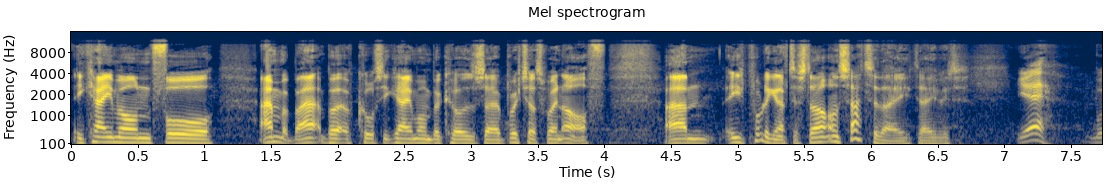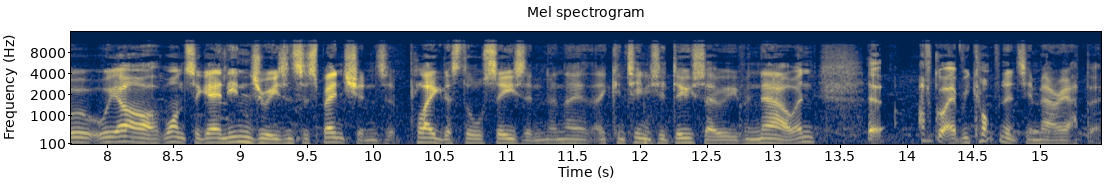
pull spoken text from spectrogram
he came on for Amrabat, but of course he came on because uh, Britos went off. Um, he's probably going to have to start on Saturday, David. Yeah, we are once again injuries and suspensions that plagued us all season, and they, they continue to do so even now. And uh, I've got every confidence in Mariappa.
